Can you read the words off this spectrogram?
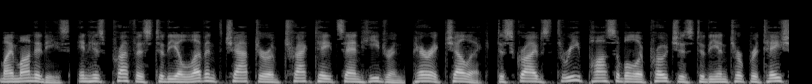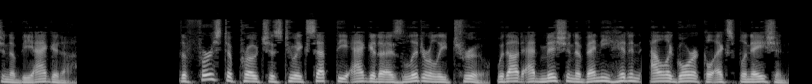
Maimonides, in his preface to the eleventh chapter of Tractate Sanhedrin describes three possible approaches to the interpretation of the Aggadah. The first approach is to accept the Aggadah as literally true, without admission of any hidden, allegorical explanation,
